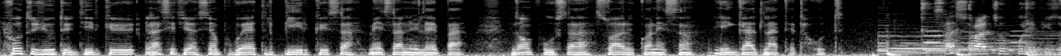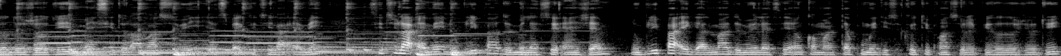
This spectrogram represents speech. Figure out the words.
il faut toujours te dire que la situation pouvait être pire que ça, mais ça ne l'est pas. Donc pour ça, sois reconnaissant et garde la tête haute. Ça sera tout pour l'épisode d'aujourd'hui. Merci de l'avoir suivi. J'espère que tu l'as aimé. Si tu l'as aimé, n'oublie pas de me laisser un j'aime. N'oublie pas également de me laisser un commentaire pour me dire ce que tu penses sur l'épisode d'aujourd'hui.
